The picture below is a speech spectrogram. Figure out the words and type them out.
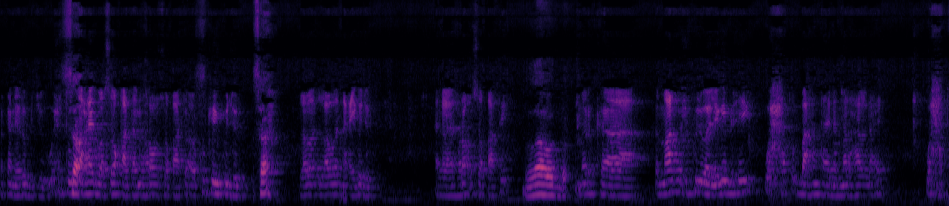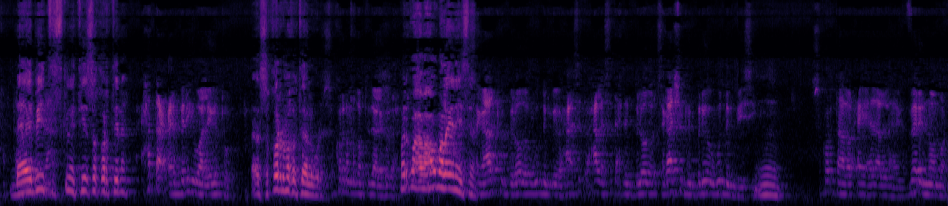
marka nairobi joogo wixii tuuba ahayd waa soo qaatay mid hore u soo qaatay oo kurkay ku jiro sax. Laba laba dhinac ay ka jirto Eh, hore u soo qaatay. Allahu akbar. Marka dhammaan wixii kulli waa laga bixiyey. Waxaad u baahan tahayna malaha la dhahay diabeteskina tii sokortina xataa cirbadihii waa laga tuur sokorna ma qabtaa lagu sokorna ma qabtid dhahay marka waxaa waxaa u malaynaysaa sagaalkii bilood oo ugu dambeeyey waxaa waxaa la saddexdii bilood oo- sagaashankii beri ugu dambeysay sokortaada waxay ahayd aan lahay very normal.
